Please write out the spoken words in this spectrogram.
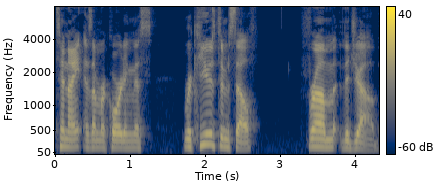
tonight, as I'm recording this, recused himself from the job.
